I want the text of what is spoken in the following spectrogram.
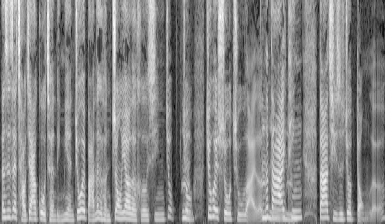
但是在吵架过程里面，就会把那个很重要的核心就就就会说出来了。那大家一听，大家其实就懂了。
